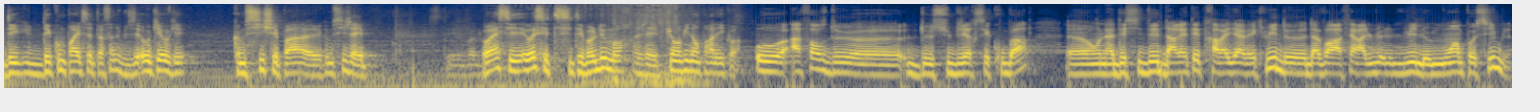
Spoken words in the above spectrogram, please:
dès, dès qu'on parlait de cette personne, je me disais ok, ok. Comme si, je sais pas, euh, comme si j'avais. Ouais, c'est- ouais, c'était c'était Voldemort, j'avais plus envie d'en parler quoi. Au- à force de, euh, de subir ces coups bas, euh, on a décidé d'arrêter de travailler avec lui, de- d'avoir affaire à lui, lui le moins possible,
